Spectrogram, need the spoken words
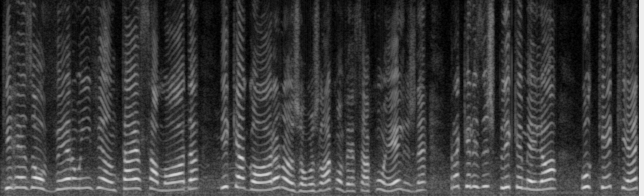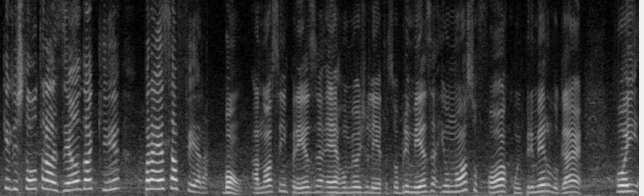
que resolveram inventar essa moda e que agora nós vamos lá conversar com eles, né, para que eles expliquem melhor o que, que é que eles estão trazendo aqui para essa feira. Bom, a nossa empresa é Romeu e Julieta Sobremesa e o nosso foco, em primeiro lugar, foi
